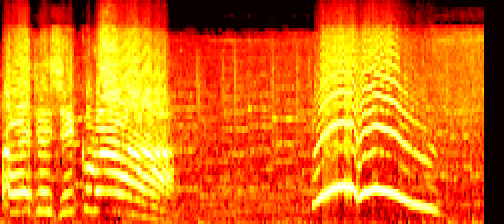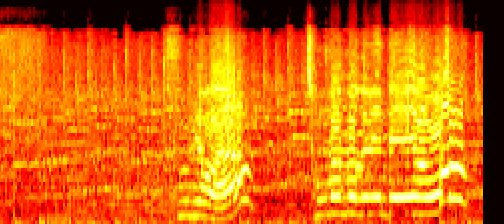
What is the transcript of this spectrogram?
아주 쉽구만! 우후! 투명화? 총만 먹으면 돼요?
